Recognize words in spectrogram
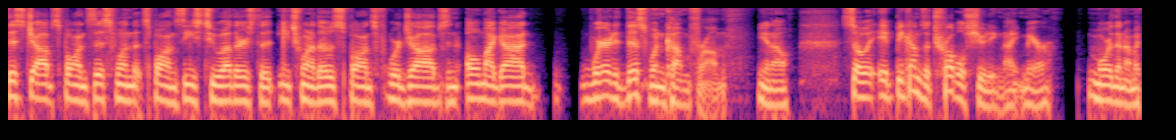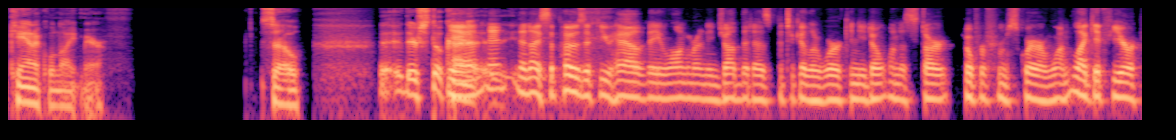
this job spawns this one that spawns these two others that each one of those spawns four jobs and oh my god where did this one come from you know so it becomes a troubleshooting nightmare more than a mechanical nightmare so uh, there's still kind Yeah, of and, and I suppose if you have a long running job that has particular work and you don't want to start over from square one, like if you're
